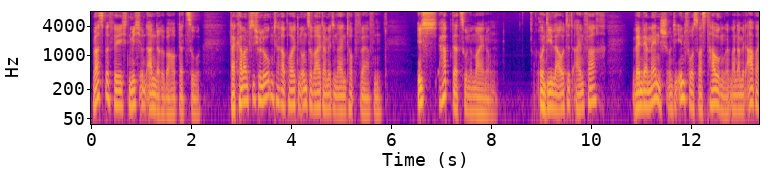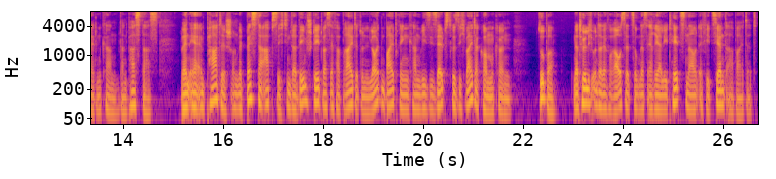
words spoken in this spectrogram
Was befähigt mich und andere überhaupt dazu? Da kann man Psychologen, Therapeuten und so weiter mit in einen Topf werfen. Ich habe dazu eine Meinung. Und die lautet einfach, wenn der Mensch und die Infos was taugen und man damit arbeiten kann, dann passt das. Wenn er empathisch und mit bester Absicht hinter dem steht, was er verbreitet und den Leuten beibringen kann, wie sie selbst für sich weiterkommen können, super. Natürlich unter der Voraussetzung, dass er realitätsnah und effizient arbeitet.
